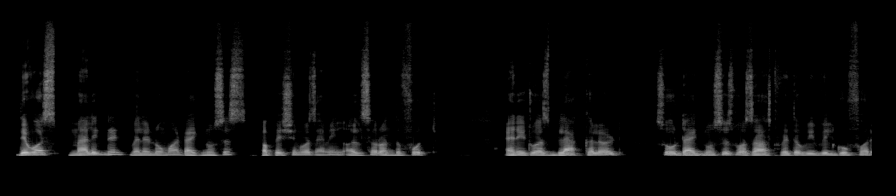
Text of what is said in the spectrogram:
There was malignant melanoma diagnosis. A patient was having ulcer on the foot and it was black colored. So, diagnosis was asked whether we will go for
